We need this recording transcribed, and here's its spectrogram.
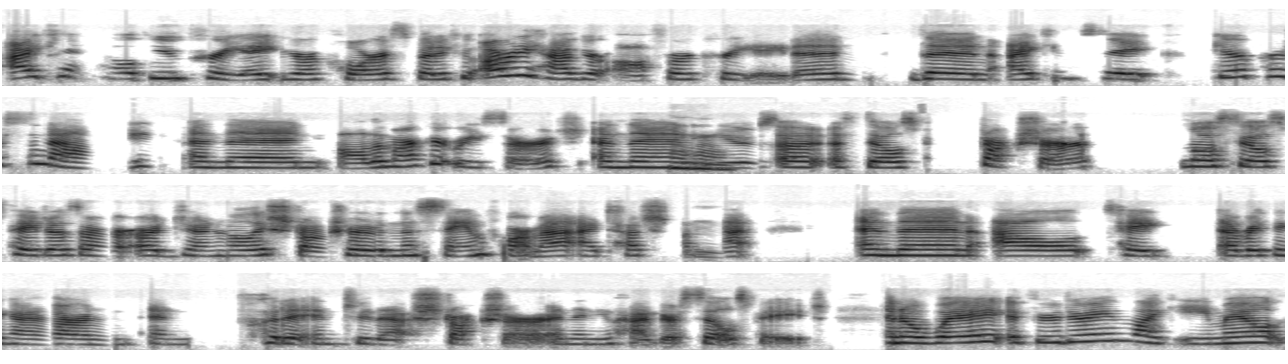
I can't help you create your course, but if you already have your offer created, then I can take your personality and then all the market research and then mm-hmm. use a, a sales structure most sales pages are, are generally structured in the same format. I touched on that. And then I'll take everything I learned and put it into that structure. And then you have your sales page. In a way, if you're doing like email,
